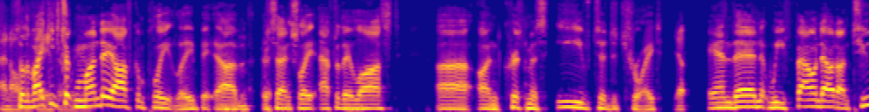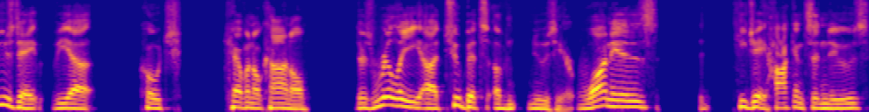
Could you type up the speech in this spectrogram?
I know so the Vikings took. Monday off completely, um, Mhm. essentially after they lost uh, on Christmas Eve to Detroit. Yep. And then we found out on Tuesday via Coach Kevin O'Connell. There's really uh, two bits of news here. One is the TJ Hockenson news.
